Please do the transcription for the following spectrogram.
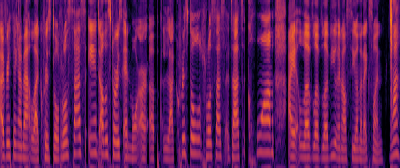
Everything I'm at La Crystal Rosas, and all the stores and more are up lacrystalrosas.com. I love, love, love you, and I'll see you on the next one. Mwah.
